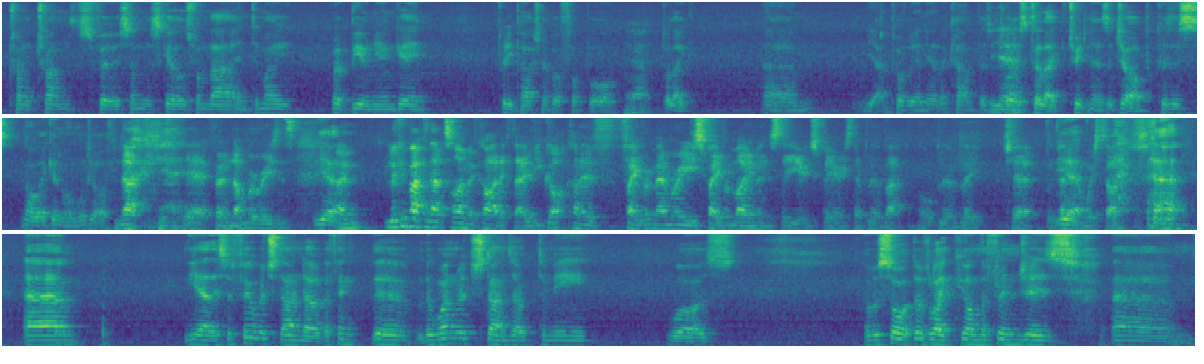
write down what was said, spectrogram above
trying to transfer some of the skills from that into my rugby union game. Pretty passionate about football. Yeah. but like um, yeah probably in the other camp as Yeah. opposed to like treating it as a job because it's not like a normal job No, yeah, yeah, for a number of reasons. yeah Um, looking back at that time at Cardiff, though, have you got kind of favourite memories, favourite moments that you experienced in a blue and black or blue and blue shirt, depending Yeah. on which time? um, yeah, there's a few which stand out. I think the the one which stands out to me was I was sort of like on the fringes, um,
